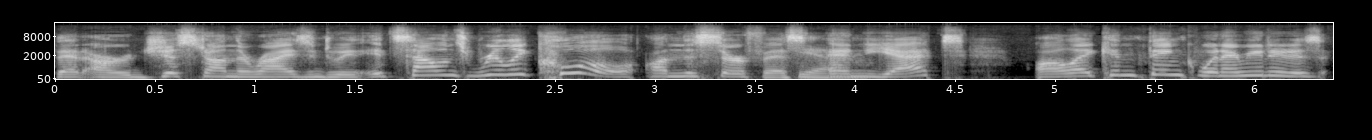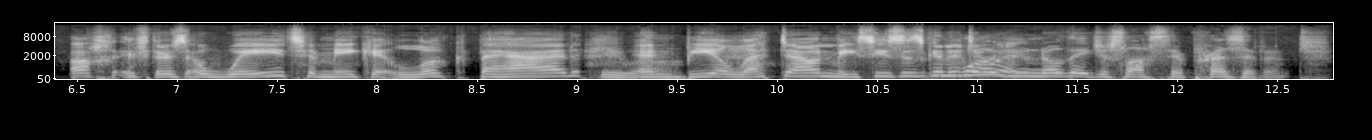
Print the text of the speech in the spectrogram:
that are just on the rise and doing it. sounds really cool on the surface. Yeah. And yet, all I can think when I read it is, ugh, if there's a way to make it look bad and be a letdown, Macy's is going to Well, do it. you know they just lost their president,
